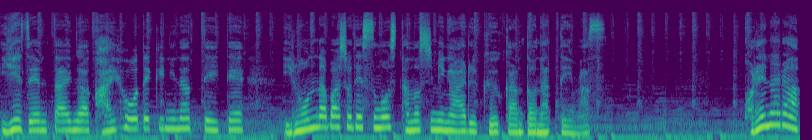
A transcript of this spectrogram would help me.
家全体が開放的になっていていろんな場所で過ごす楽しみがある空間となっています。これなら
